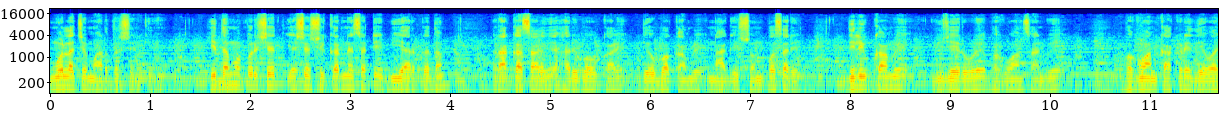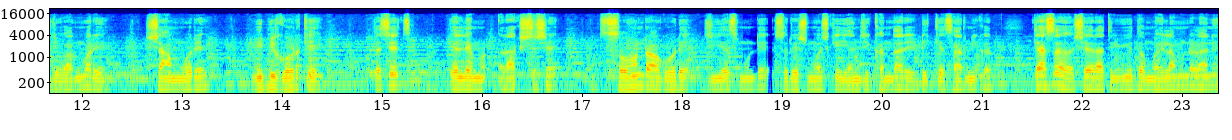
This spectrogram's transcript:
मोलाचे मार्गदर्शन केले. ही धम्म परिषद यशस्वी करण्यासाठी बी आर कदम राका साळवे हरिभाऊ काळे देवबा कांबळे नागेश सोनपसारे दिलीप कांबळे विजय रोळे भगवान सांडवे भगवान काकडे देवाजी वाघमारे श्याम मोरे बी घोडके तसेच एल एम राक्षसे सोहनराव घोडे जी S Munde Suresh Mojke N G Khandare D K Sarnikar त्यासह शहरातील विविध महिला मंडळाने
